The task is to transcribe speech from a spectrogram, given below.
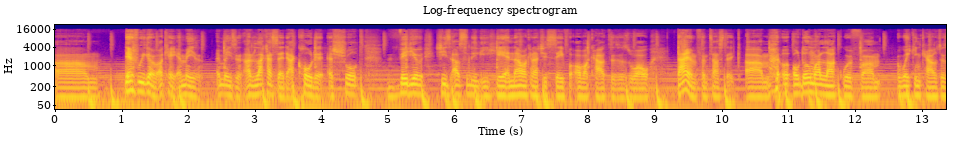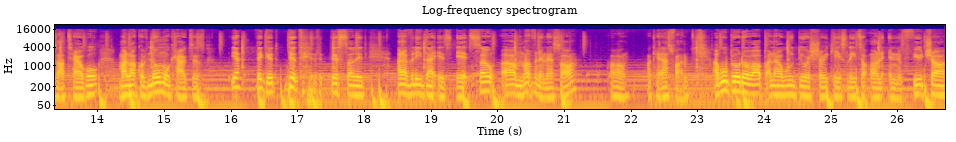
Um there we go. Okay amazing amazing. And like i said i called it a short video. She's absolutely here and now i can actually save for other characters as well damn fantastic. Um although my luck with um characters are terrible my luck with normal characters yeah they're good. They're, they're solid. And i believe that is it. So um not even an sr oh okay that's fine. I will build her up and i will do a showcase later on in the future.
